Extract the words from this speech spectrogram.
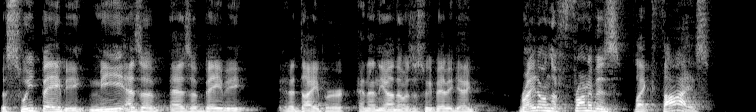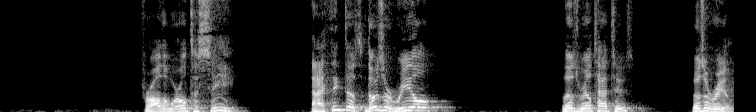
the Sweet Baby, me as a, as a baby in a diaper, and then the other one was a Sweet Baby Gang, right on the front of his like thighs for all the world to see. And I think those, those are real, those real tattoos? Those are real.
